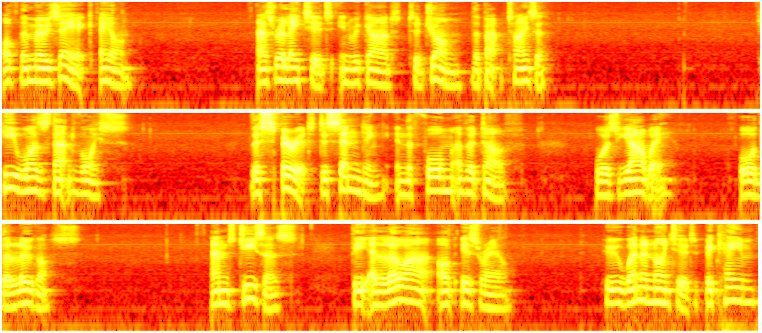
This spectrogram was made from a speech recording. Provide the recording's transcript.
of the Mosaic Aeon, as related in regard to John the Baptizer. He was that voice. The Spirit descending in the form of a dove was Yahweh, or the Logos. And Jesus, the Eloah of Israel, who when anointed became,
